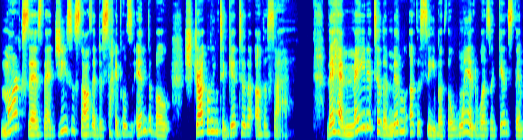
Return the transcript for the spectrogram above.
Mark says that Jesus saw the disciples in the boat struggling to get to the other side. They had made it to the middle of the sea, but the wind was against them,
